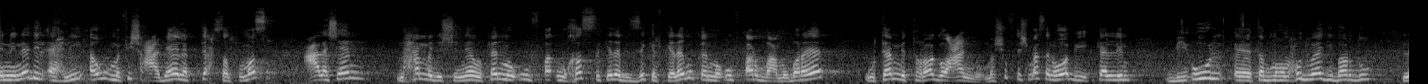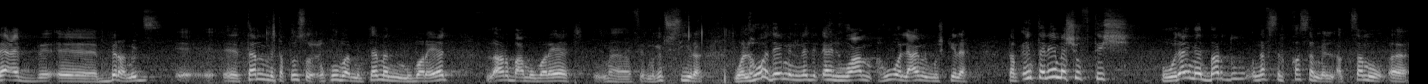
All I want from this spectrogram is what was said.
إن النادي الأهلي أو مفيش عدالة بتحصل في مصر علشان محمد الشناوي كان موقوف وخاص كده بالذكر في كلامه كان موقوف أربع مباريات وتم التراجع عنه. ما شفتش مثلا هو بيتكلم بيقول آه، طب ما هو محمود وادي برضو لاعب آه، بيراميدز آه، آه، تم تقليص العقوبة من ثمان مباريات لاربع مباريات ما ما جابش سيرة. ولا هو دايما النادي الأهلي هو عم هو اللي عامل مشكلة. طب أنت ليه ما شفتش هو دايما برضو نفس القسم اللي أقسمه آه،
